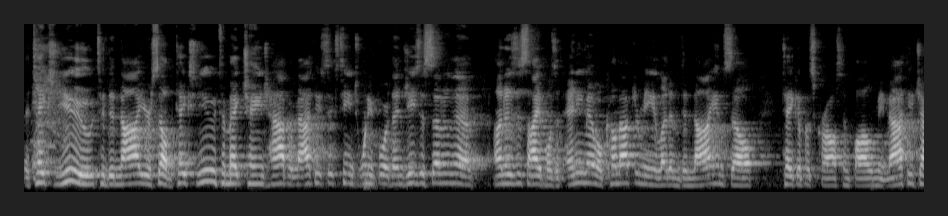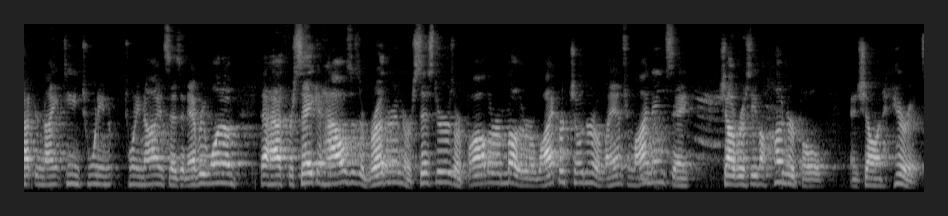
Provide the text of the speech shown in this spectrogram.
it takes you to deny yourself. It takes you to make change happen. Matthew 16, 24. Then Jesus said unto them, unto his disciples, If any man will come after me, let him deny himself, take up his cross, and follow me. Matthew chapter 19, 20, 29 says, And every one of that hath forsaken houses, or brethren, or sisters, or father, or mother, or wife, or children, or lands for my name's sake, shall receive a hundredfold, and shall inherit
